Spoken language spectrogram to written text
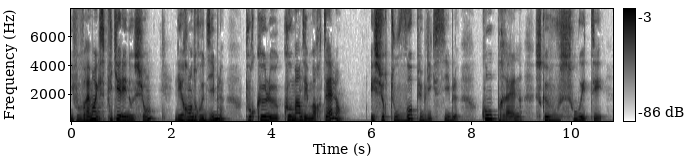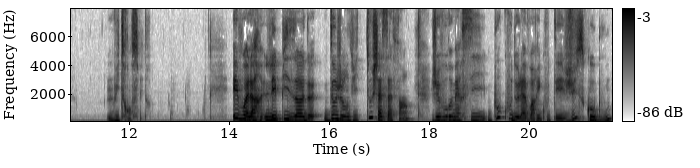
Il faut vraiment expliquer les notions, les rendre audibles pour que le commun des mortels, et surtout vos publics cibles, comprennent ce que vous souhaitez lui transmettre. Et voilà, l'épisode d'aujourd'hui touche à sa fin. Je vous remercie beaucoup de l'avoir écouté jusqu'au bout.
